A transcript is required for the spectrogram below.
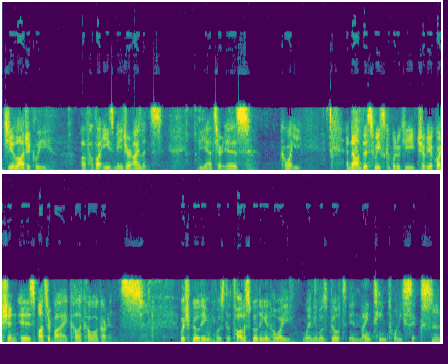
geologically of Hawaii's major islands? The answer is Kauai. And now this week's Kupuna Wiki trivia question is sponsored by Kalakaua Gardens. Which building was the tallest building in Hawaii when it was built in 1926? Hmm.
